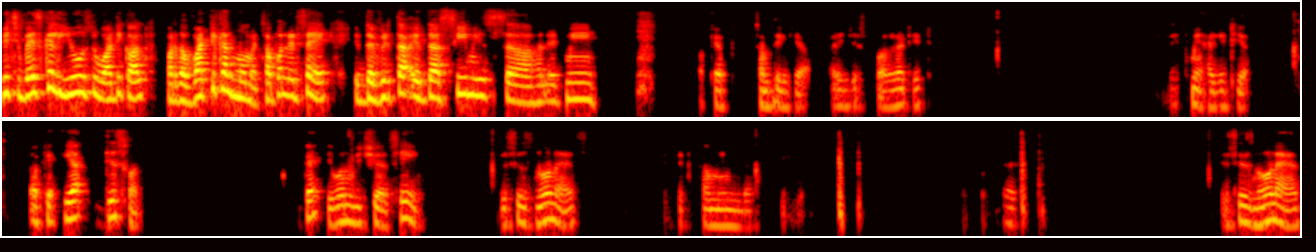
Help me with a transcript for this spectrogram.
which basically used what you call for the vertical movement. Suppose let's say if the if the seam is uh, let me okay something here. I just forgot it. Let me add it here. Okay, yeah, this one. Okay, the one which you are seeing. This is known as it come in the this is known as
